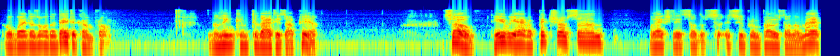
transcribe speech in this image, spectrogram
called Where Does All the Data Come From? The link to that is up here. So here we have a picture of CERN. Well, actually, it's sort of it's superimposed on a map.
